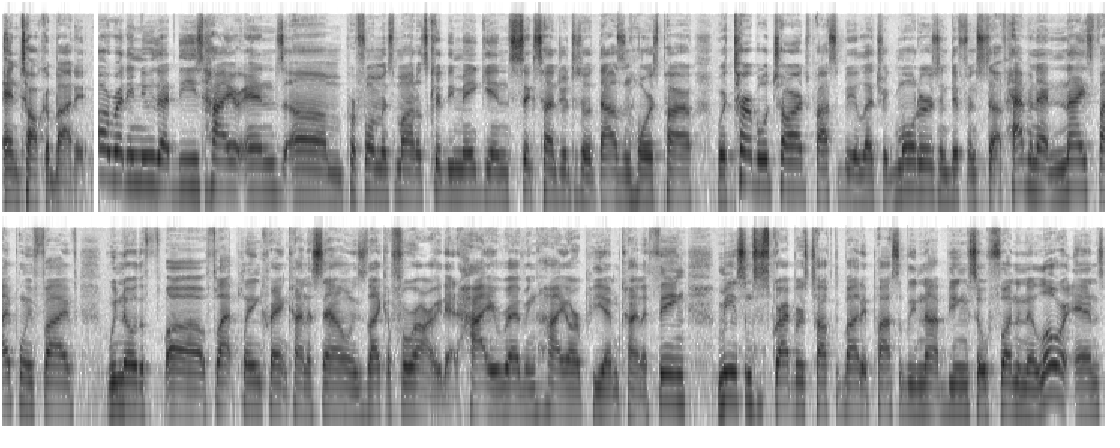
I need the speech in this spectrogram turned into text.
and talk about it. Already knew that these higher end um, performance models could be making 600 to 1000 horsepower with turbocharged, possibly electric motors and different stuff. Having that nice 5.5, we know the uh, flat plane crank kind of sound is like a Ferrari, that high revving, high RPM kind of thing. Me and some subscribers talked about it possibly not being so fun in the lower ends,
